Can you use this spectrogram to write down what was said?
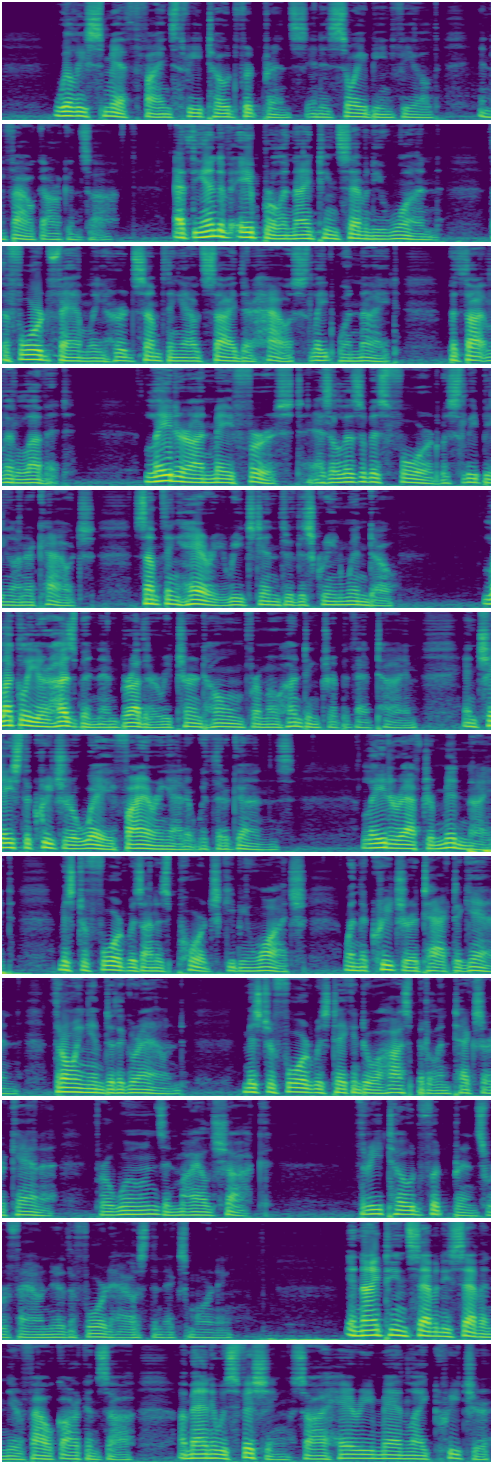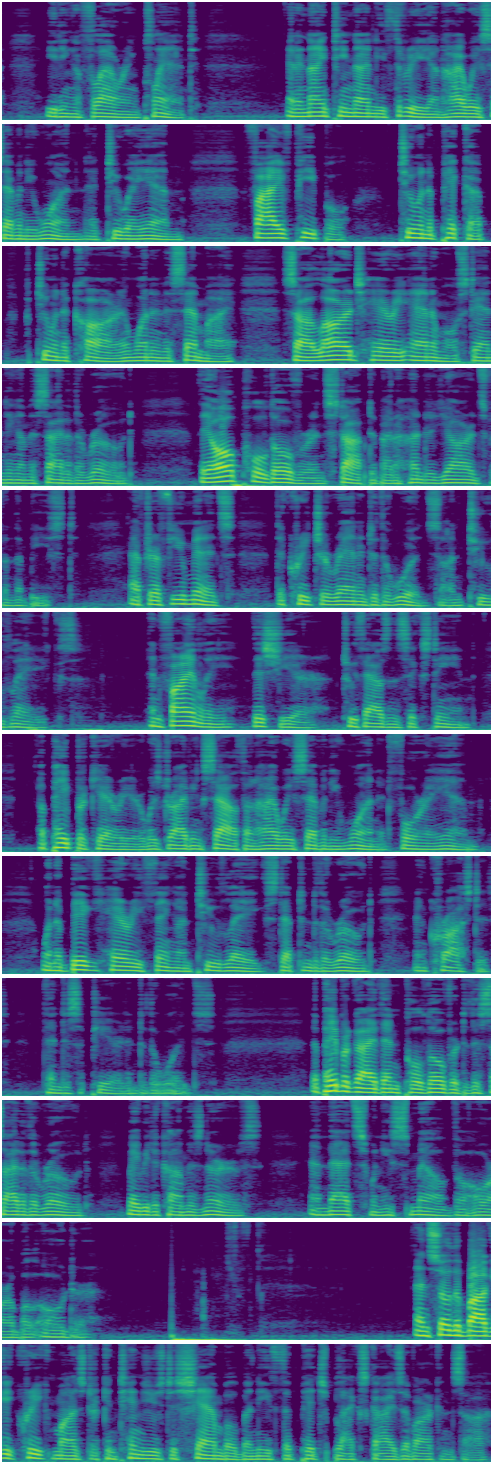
Willie Smith finds three toed footprints in his soybean field in Fouke, Arkansas. At the end of April in 1971, the Ford family heard something outside their house late one night, but thought little of it. Later on May 1st, as Elizabeth Ford was sleeping on her couch, something hairy reached in through the screen window. Luckily, her husband and brother returned home from a hunting trip at that time and chased the creature away, firing at it with their guns. Later, after midnight, Mr. Ford was on his porch keeping watch when the creature attacked again, throwing him to the ground. Mr. Ford was taken to a hospital in Texarkana for wounds and mild shock. Three toed footprints were found near the Ford house the next morning. In 1977, near Fouke, Arkansas, a man who was fishing saw a hairy man like creature eating a flowering plant. And in 1993, on Highway 71 at 2 a.m., five people, two in a pickup, two in a car, and one in a semi, saw a large hairy animal standing on the side of the road. They all pulled over and stopped about a hundred yards from the beast. After a few minutes, the creature ran into the woods on two legs. And finally, this year, 2016, a paper carrier was driving south on Highway 71 at 4 a.m. when a big hairy thing on two legs stepped into the road and crossed it, then disappeared into the woods. The paper guy then pulled over to the side of the road maybe to calm his nerves, and that's when he smelled the horrible odor. And so the Boggy Creek monster continues to shamble beneath the pitch black skies of Arkansas.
